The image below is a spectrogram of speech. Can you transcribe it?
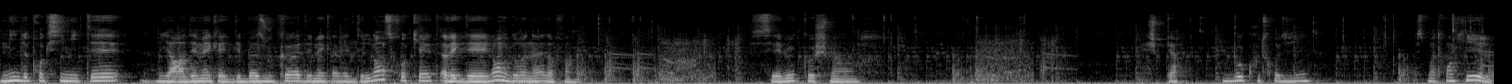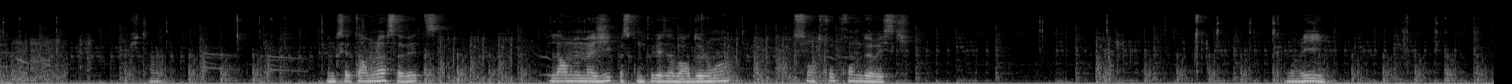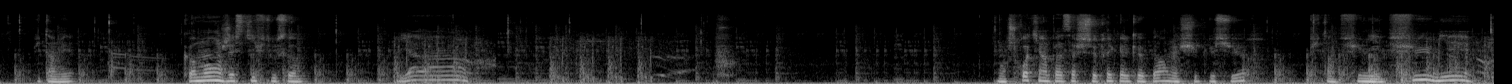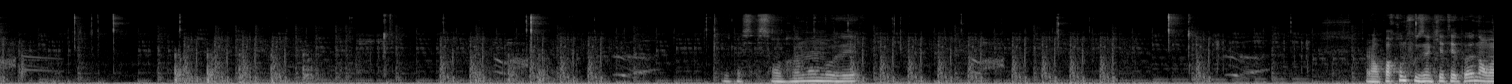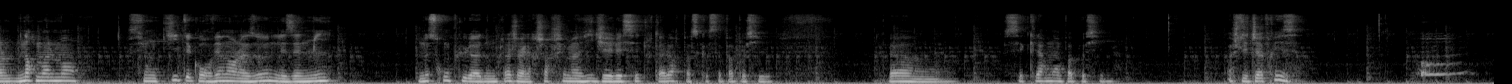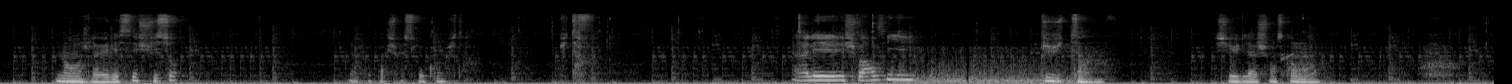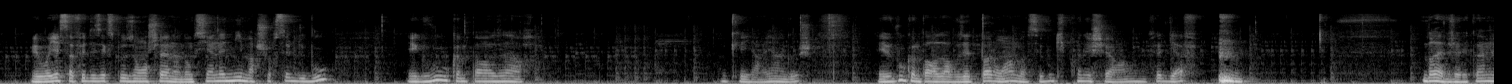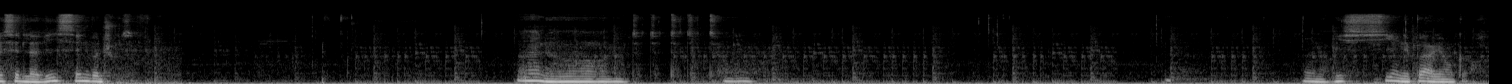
Mine de proximité, il y aura des mecs avec des bazookas, des mecs avec des lance-roquettes, avec des lance-grenades, enfin. C'est le cauchemar. Je perds beaucoup trop de vie. Laisse-moi tranquille. Putain. Donc cette arme là, ça va être l'arme magique parce qu'on peut les avoir de loin sans trop prendre de risques. Connerie. Putain mais... Comment j'esquive tout ça? Ya Bon, je crois qu'il y a un passage secret quelque part, mais je suis plus sûr. Putain, fumier. Fumier ça sent vraiment mauvais. Alors par contre, vous inquiétez pas, normalement, si on quitte et qu'on revient dans la zone, les ennemis ne seront plus là. Donc là, j'allais rechercher ma vie que j'ai laissée tout à l'heure parce que c'est pas possible. Là, c'est clairement pas possible. Oh, je l'ai déjà prise Non, je l'avais laissée, je suis sûr. Là, faut pas que je fasse le con. Putain. Allez, Schwarzy Putain. J'ai eu de la chance quand même. Mais vous voyez, ça fait des explosions en chaîne. Donc si un ennemi marche sur celle du bout, et que vous, comme par hasard... Ok, il n'y a rien à gauche. Et vous, comme par hasard, vous êtes pas loin, bah, c'est vous qui prenez cher. Hein. Faites gaffe. Bref, j'avais quand même laissé de la vie, c'est une bonne chose. Alors on n'est pas allé encore.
